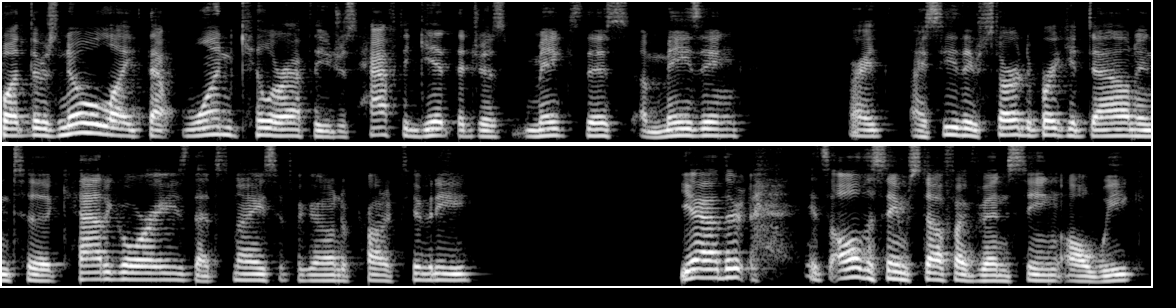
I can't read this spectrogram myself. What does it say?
but there's no like that one killer app that you just have to get that just makes this amazing. All right, I see they've started to break it down into categories. That's nice if I go into productivity. Yeah, there it's all the same stuff I've been seeing all week.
